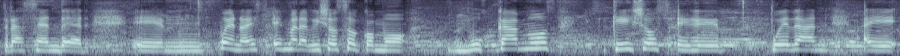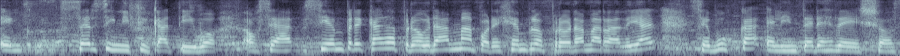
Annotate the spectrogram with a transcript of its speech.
trascender. Eh, bueno, es, es maravilloso como buscamos que ellos eh, puedan eh, ser significativos. O sea, siempre cada programa, por ejemplo, programa radial, se busca el interés de ellos.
